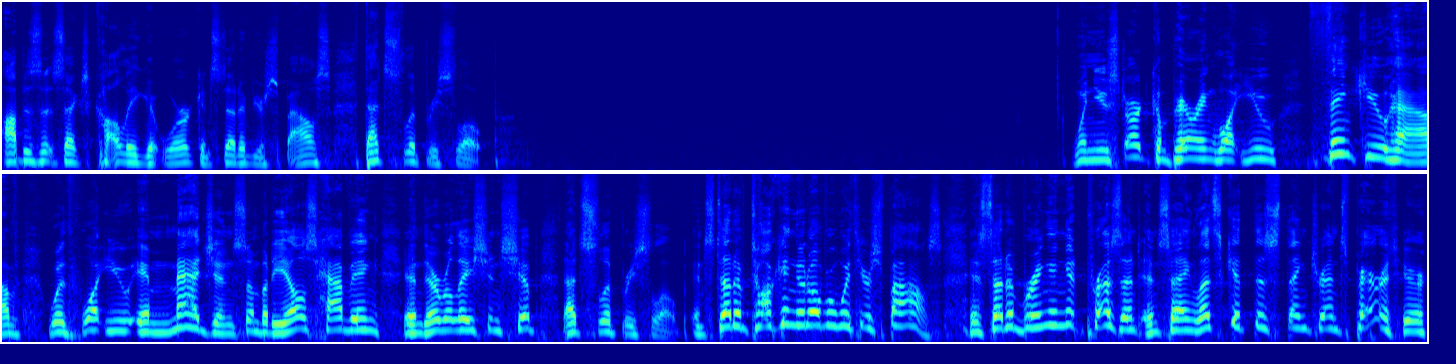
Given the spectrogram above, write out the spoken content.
opposite sex colleague at work instead of your spouse, that's slippery slope. When you start comparing what you think you have with what you imagine somebody else having in their relationship, that's slippery slope. Instead of talking it over with your spouse, instead of bringing it present and saying, let's get this thing transparent here,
